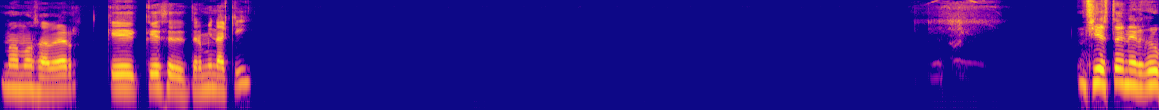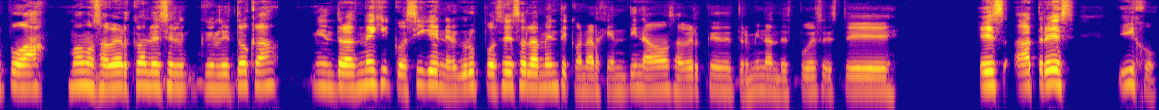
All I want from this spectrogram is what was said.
Vamos a ver qué, qué se determina aquí. Si está en el grupo A, vamos a ver cuál es el que le toca. Mientras México sigue en el grupo C solamente con Argentina, vamos a ver qué determinan después. Este es A3, hijo.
